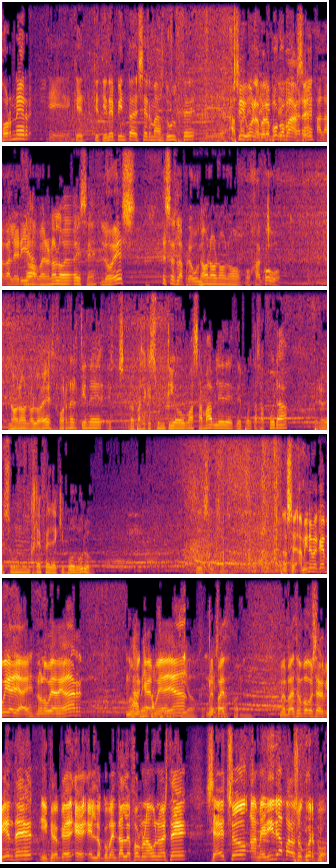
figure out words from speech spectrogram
Horner, eh, que, que tiene pinta de ser más dulce. eh, Sí, bueno, pero poco más, ¿eh? A la galería. No, pero no lo es, ¿eh? ¿Lo es? Esa es la pregunta. No, no, no, no. O Jacobo. No, no, no lo es. Horner tiene. lo que pasa es que es un tío más amable de, de puertas afuera, pero es un jefe de equipo duro. Sí, sí, sí. No sé, a mí no me cae muy allá, ¿eh? No lo voy a negar. No A me cae muy allá. tío, me, parece, Horner. me parece un poco serpiente y creo que eh, el documental de Fórmula 1 este se ha hecho a medida para su cuerpo,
